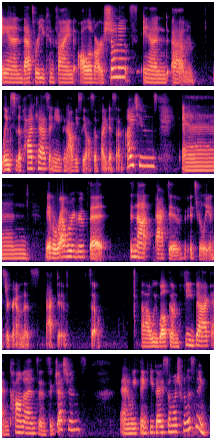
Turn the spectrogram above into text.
and that's where you can find all of our show notes and um, links to the podcast. And you can obviously also find us on iTunes. And we have a Ravelry group that is not active. It's really Instagram that's active. So uh, we welcome feedback and comments and suggestions. And we thank you guys so much for listening.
